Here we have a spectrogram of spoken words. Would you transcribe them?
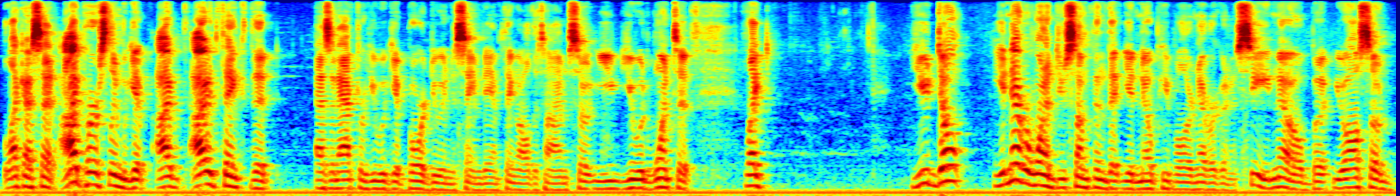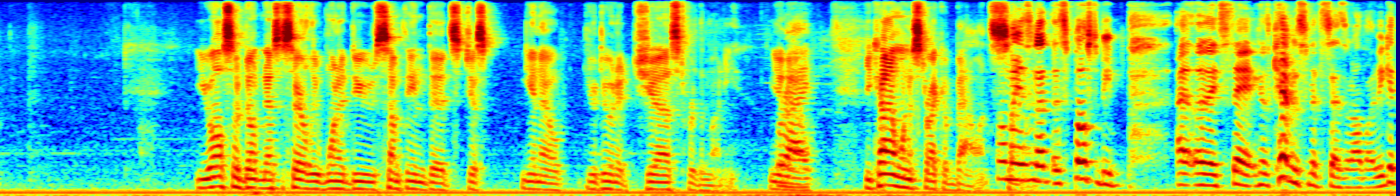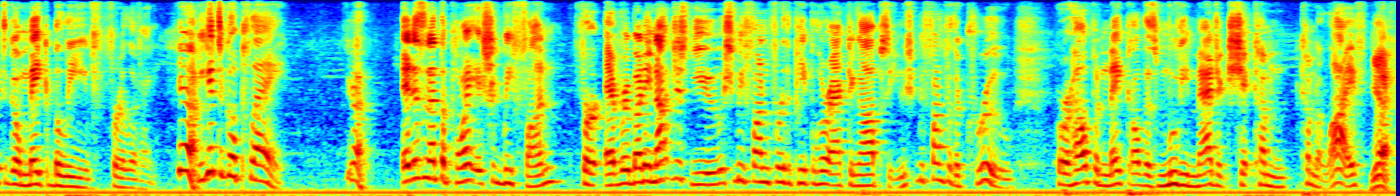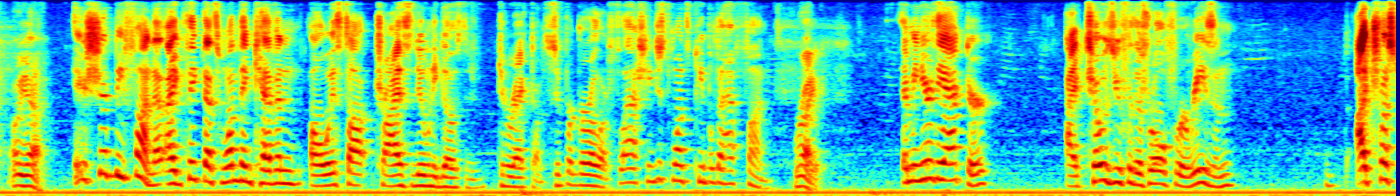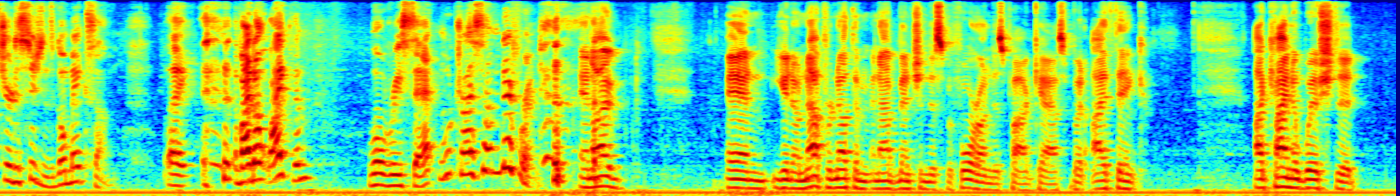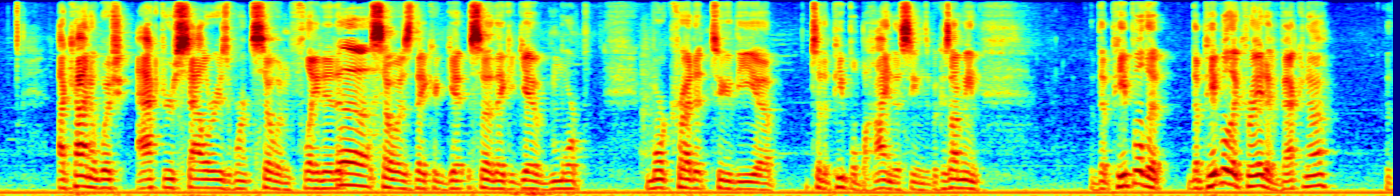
like I said, I personally would get, I, I think that as an actor, you would get bored doing the same damn thing all the time. So you, you would want to, like, you don't, you never want to do something that you know people are never going to see. No, but you also, you also don't necessarily want to do something that's just, you know, you're doing it just for the money. You know? Right. You kind of want to strike a balance. Well, I mean, isn't that it's supposed to be? I, they say because Kevin Smith says it all the way. We get to go make believe for a living. Yeah. You get to go play. Yeah. And isn't at the point? It should be fun for everybody, not just you. It should be fun for the people who are acting opposite you. It should be fun for the crew who are helping make all this movie magic shit come come to life. Yeah. Oh yeah. It should be fun. I- think that's one thing Kevin always talk, tries to do when he goes to direct on Supergirl or Flash. He just wants people to have fun. Right. I mean, you're the actor. I chose you for this role for a reason. I trust your decisions. Go make some. Like, if I don't like them, we'll reset and we'll try something different. And I, and you know, not for nothing, and I've mentioned this before on this podcast, but I think, I kind of wish that, I kind of wish actors' salaries weren't so inflated, Ugh. so as they could get, so they could give more, more credit to the, uh, to the people behind the scenes, because I mean, the people that the people that created Vecna,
